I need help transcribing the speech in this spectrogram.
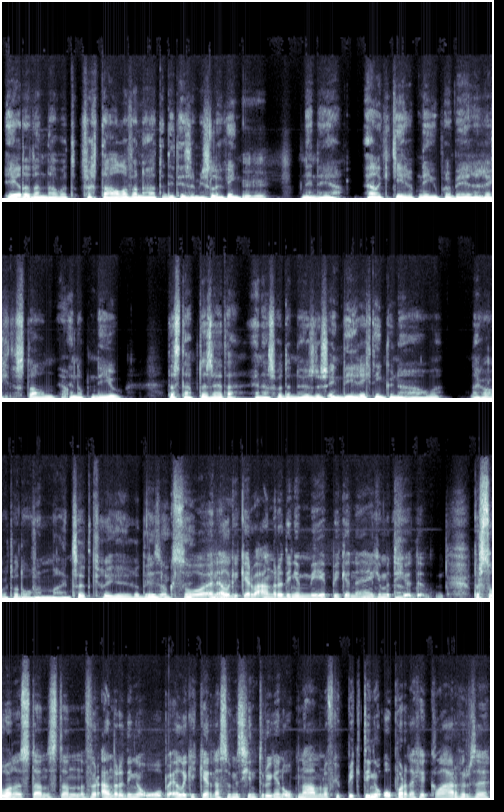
Eerder dan dat we het vertalen vanuit dit is een mislukking. Nee, nee, ja. Elke keer opnieuw proberen recht te staan en opnieuw de stap te zetten. En als we de neus dus in die richting kunnen houden, dan gaat het wat over mindset creëren, denk Dat is ik. ook zo. En elke keer wat andere dingen meepikken. Hè. Je moet, je- personen staan, staan voor andere dingen open. Elke keer dat ze misschien terug in opnamen. Of je pikt dingen op waar dat je klaar voor bent.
